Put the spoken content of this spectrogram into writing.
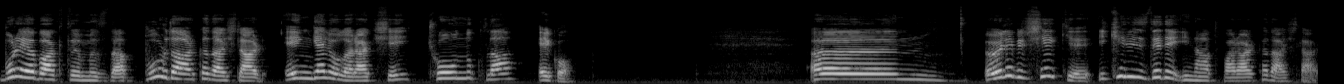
buraya baktığımızda burada arkadaşlar engel olarak şey çoğunlukla ego. Eee Öyle bir şey ki ikinizde de inat var arkadaşlar.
